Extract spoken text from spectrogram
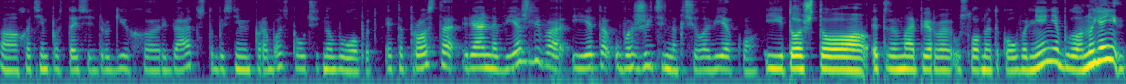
э, хотим потестить других э, ребят, чтобы с ними поработать, получить новый опыт. Это просто реально вежливо, и это уважительно к человеку. И то, что это мое первое условное такое увольнение было. Но я не...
